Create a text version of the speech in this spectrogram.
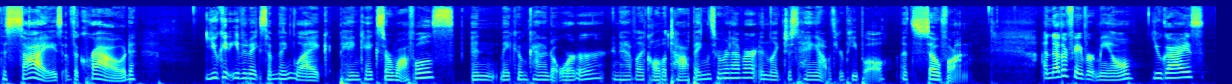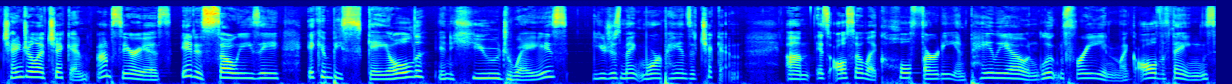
the size of the crowd you could even make something like pancakes or waffles and make them kind of to order and have like all the toppings or whatever and like just hang out with your people it's so fun another favorite meal you guys change your life chicken i'm serious it is so easy it can be scaled in huge ways you just make more pans of chicken um, it's also like whole 30 and paleo and gluten free and like all the things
